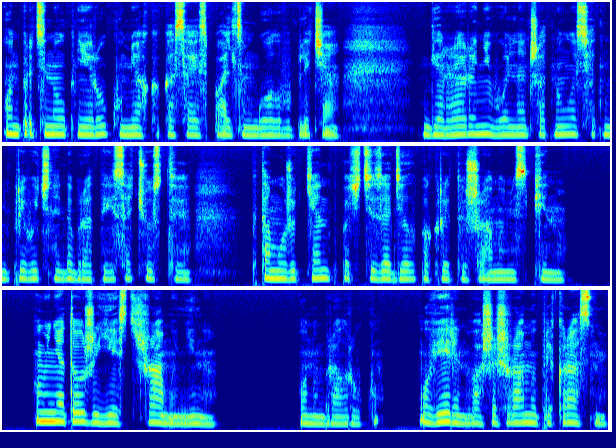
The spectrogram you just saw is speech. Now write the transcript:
Он протянул к ней руку, мягко касаясь пальцем головы плеча. Геррера невольно отшатнулась от непривычной доброты и сочувствия — к тому же Кент почти задел покрытую шрамами спину. «У меня тоже есть шрамы, Нина». Он убрал руку. «Уверен, ваши шрамы прекрасны.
